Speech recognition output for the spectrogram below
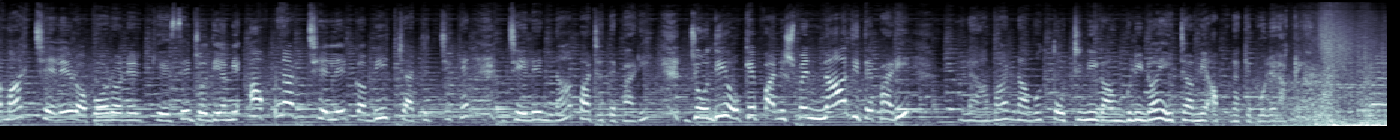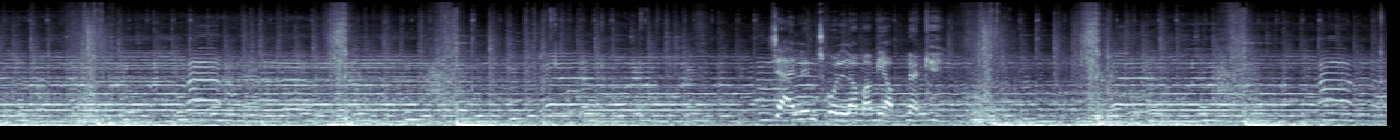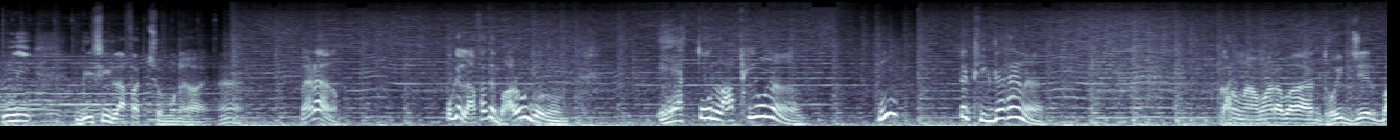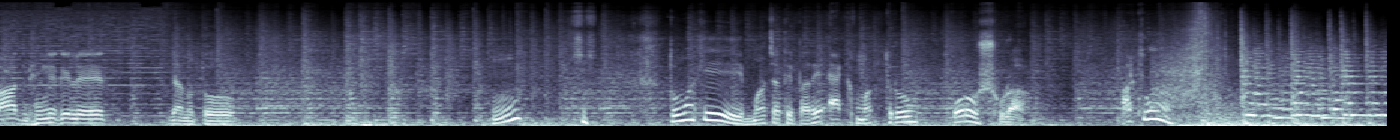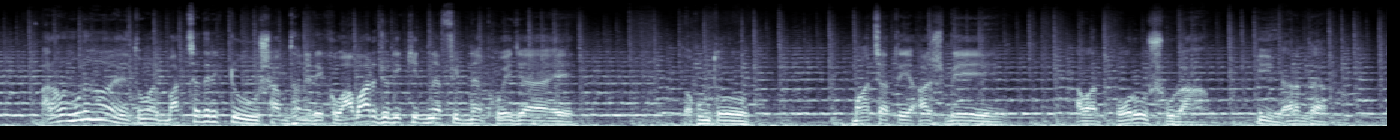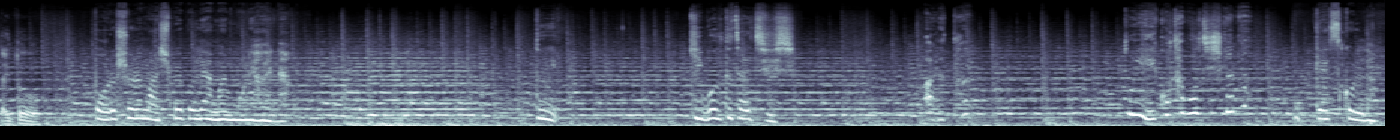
আমার ছেলের অপহরণের কেসে যদি আমি আপনার ছেলে কবির চ্যাটার্জিকে জেলে না পাঠাতে পারি, যদি ওকে পানিশমেন্ট না দিতে পারি, তাহলে আমার নামও তটিনী গাঙ্গুলি নয় এটা আমি আপনাকে বলে রাখলাম। চ্যালেঞ্জ করলাম আমি আপনাকে। তুমি বেশি লাফাচ্ছ মনে হয় হ্যাঁ। ম্যাডাম, ওকে লাফাতে বারণ করুন। এত লাফিও না। হুম? ঠিক দেখায় না। কারণ আমার আবার ধৈর্যের বাঁধ ভেঙে গেলে, জানো তো। হুম? তোমাকে বাঁচাতে পারে একমাত্র পরশুরা। আর কেউ না। মনে হয় তোমার বাচ্চাদের একটু সাবধানে রেখো। আবার যদি কিডন্যাপ ফিডন্যাপ হয়ে যায় তখন তো বাঁচাতে আসবে। আবার পরশুরাম। কি আরাধ্যা তাই তো? পরশুরাম আসবে বলে আমার মনে হয় না। তুই কি বলতে চাইছিস? আরাধ্যা তুই এ কথা বলছিস কেন? গ্যাস করলাম।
